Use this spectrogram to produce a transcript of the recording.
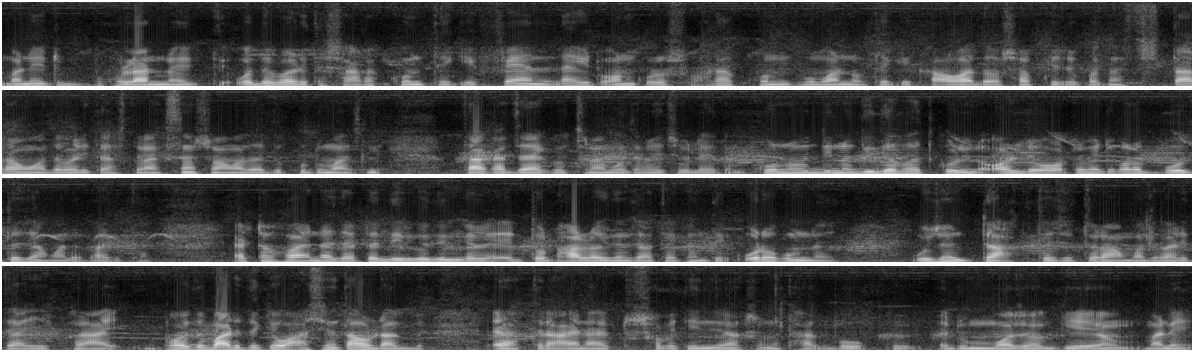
মানে এটা ভোলার নয় ওদের বাড়িতে সারাক্ষণ থেকে ফ্যান লাইট অন করে সারাক্ষণ ঘুমানো থেকে খাওয়া দাওয়া সব কিছু করতাম। তারাও আমাদের বাড়িতে আসতো ম্যাক্সিমাম সময় আমাদের কুটুম আসলে থাকার জায়গা হচ্ছে না আমাদের বাড়ি চলে যেতাম। কোনো দিনও দ্বিধাবাদ করিনি অলরেডি অটোমেটিক ওরা বলতে যে আমাদের বাড়িতে একটা হয় না যে একটা দীর্ঘদিন গেলে তোর ভালো একদিন যাতে এখান থেকে ওরকম নয়। ওই জন্য ডাকতো যে তোরা আমাদের বাড়িতে আয় এখানে আয়। হয়তো বাড়িতে কেউ আসে না তাও ডাকবে। "এ, রাত্রে আয় না একটু সবাই দিন একসঙ্গে থাকব একটু মজা গিয়ে মানে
